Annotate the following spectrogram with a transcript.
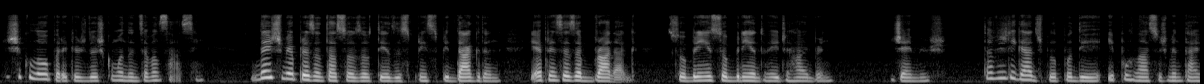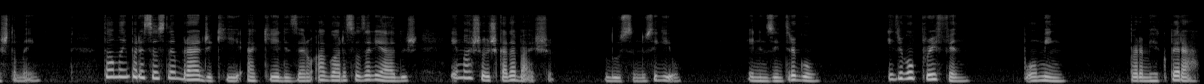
e gesticulou para que os dois comandantes avançassem. Deixe-me apresentar Suas Altezas Príncipe Dagdan e a Princesa Branagh, sobrinho e sobrinha do rei de Hybern. Gêmeos. Talvez ligados pelo poder e por laços mentais também. Talmãe pareceu se lembrar de que aqueles eram agora seus aliados e marchou escada abaixo. Lúcia nos seguiu. Ele nos entregou. Entregou Priffin. Por mim. Para me recuperar.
